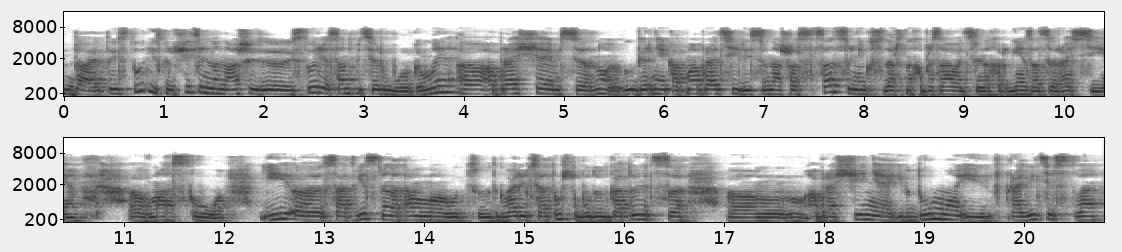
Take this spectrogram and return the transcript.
Да, это история исключительно наша э, история Санкт-Петербурга. Мы э, обращаемся, ну, вернее, как мы обратились в нашу ассоциацию негосударственных образовательных организаций России э, в Москву. И, соответственно, там вот, договорились о том, что будут готовиться э, обращения и в Думу, и в правительство.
